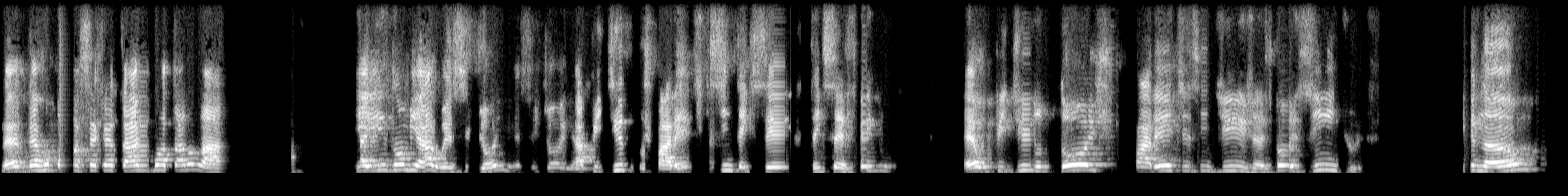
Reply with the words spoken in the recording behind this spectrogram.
né, derrubaram a secretária e botaram lá. E aí nomearam esse Joey, esse Joey, a pedido dos parentes, sim tem que ser, tem que ser feito, é o pedido dos parentes indígenas, dos índios, e não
